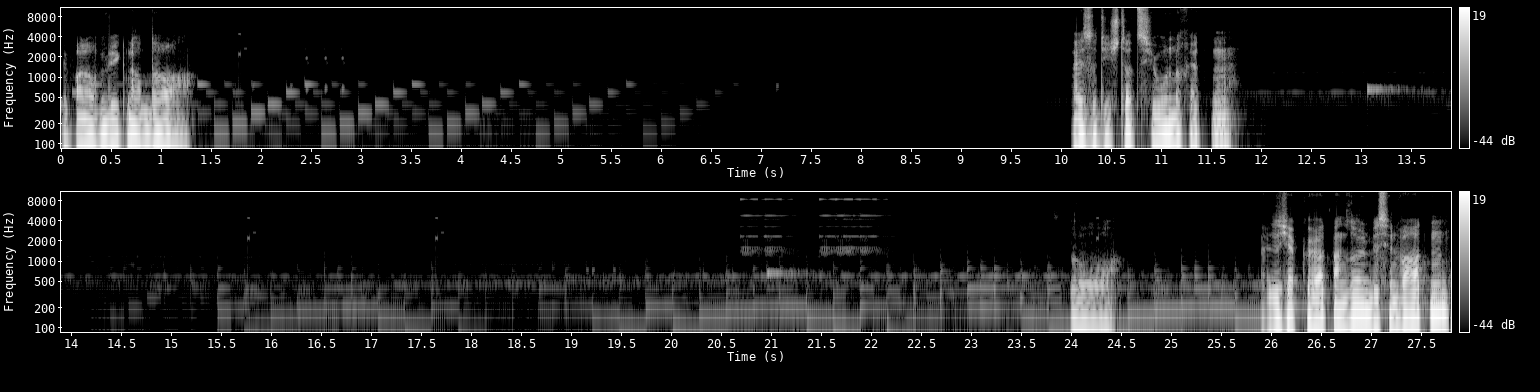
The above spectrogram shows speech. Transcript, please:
Wir waren auf dem Weg nach da. Also die Station retten. So. Also ich habe gehört, man soll ein bisschen warten.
